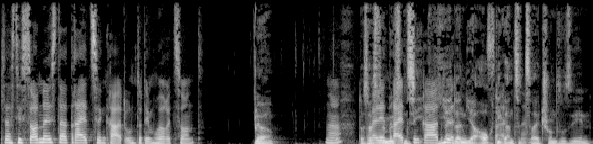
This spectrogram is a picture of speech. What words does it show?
Das heißt, die Sonne ist da 13 Grad unter dem Horizont. Ja. ja? Das heißt, wir müssten sie hier dann ja auch die ganze ne? Zeit schon so sehen.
